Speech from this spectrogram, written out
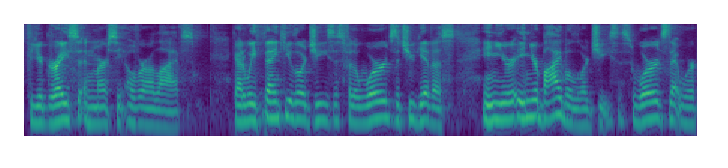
for your grace and mercy over our lives. God, we thank you, Lord Jesus, for the words that you give us in your, in your Bible, Lord Jesus. Words that were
